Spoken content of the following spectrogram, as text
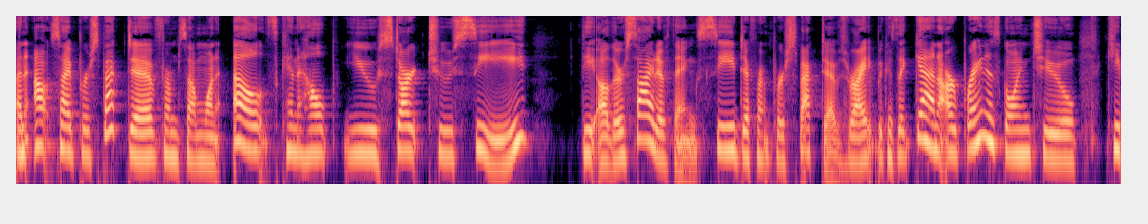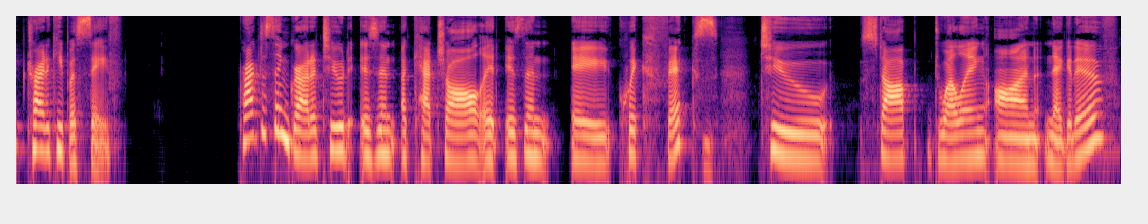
an outside perspective from someone else can help you start to see the other side of things, see different perspectives, right? Because again, our brain is going to keep try to keep us safe. Practicing gratitude isn't a catch-all. It isn't a quick fix to stop dwelling on negative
